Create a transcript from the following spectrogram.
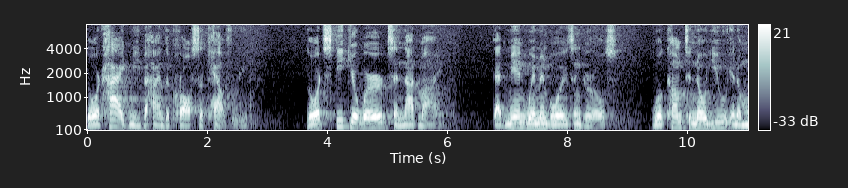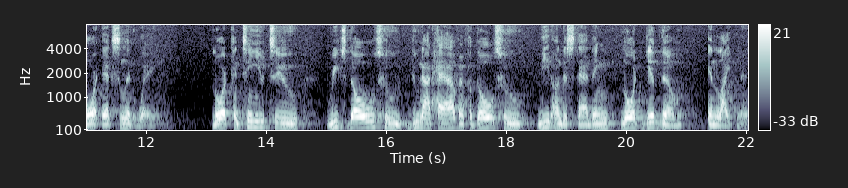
Lord, hide me behind the cross of Calvary. Lord, speak your words and not mine, that men, women, boys, and girls will come to know you in a more excellent way. Lord, continue to reach those who do not have, and for those who need understanding, Lord, give them enlightenment.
